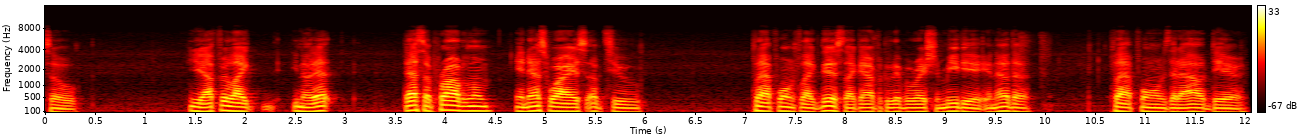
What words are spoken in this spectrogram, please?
So, yeah, I feel like you know that that's a problem, and that's why it's up to platforms like this, like African Liberation Media and other platforms that are out there,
